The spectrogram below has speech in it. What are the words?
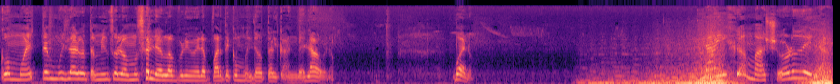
como este es muy largo, también solo vamos a leer la primera parte como el de Hotel Candelabro. Bueno. La hija mayor de la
